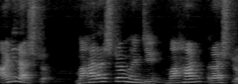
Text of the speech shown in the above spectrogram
आणि राष्ट्र. महाराष्ट्र म्हणजे महान राष्ट्र.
